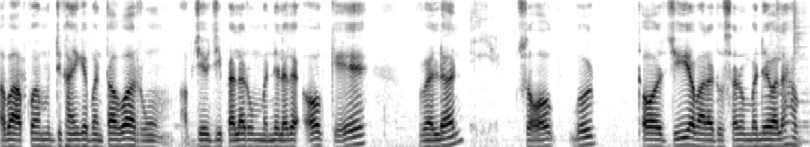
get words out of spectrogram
अब आपको हम दिखाएँगे बनता हुआ रूम अब जी जी पहला रूम बनने लगा है। Okay well done so good और जी, हमारा दूसरा रूम बनने वाला है। अब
